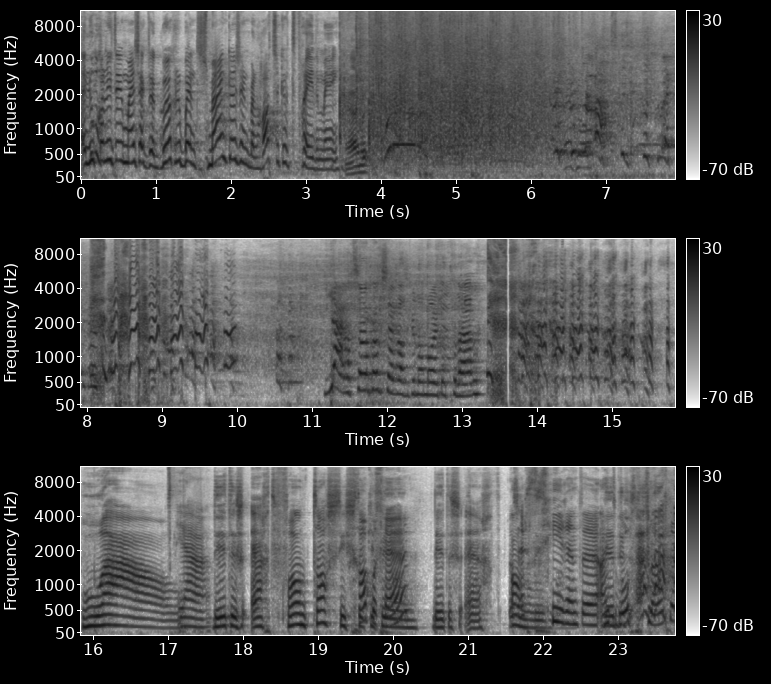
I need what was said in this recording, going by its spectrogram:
En hoe kan u tegen mij zeggen dat ik burgerlijk ben? Het is mijn keuze en ik ben er hartstikke tevreden mee. Ja, maar... Ja, dat zou ik ook zeggen als ik het nog nooit heb gedaan. Wauw. Ja. Dit is echt fantastisch stukje Grappig, hè? film. Dit is echt... Dat is echt gierend eh, uit de Dit is- bos gevlogen.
